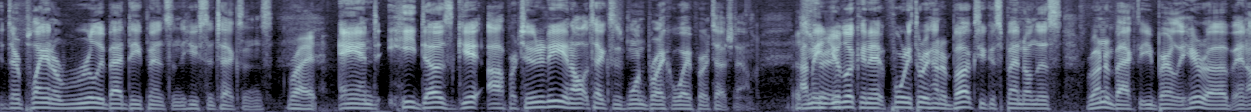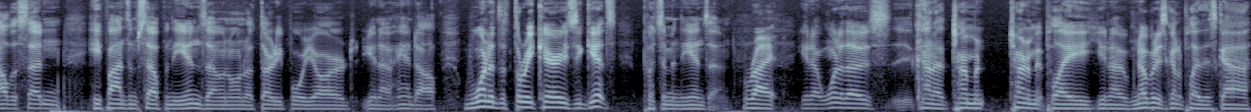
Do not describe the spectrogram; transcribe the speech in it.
they're playing a really bad defense in the Houston Texans, right. and he does get opportunity, and all it takes is one breakaway for a touchdown. That's I mean, true. you're looking at 4,300 bucks you could spend on this running back that you barely hear of, and all of a sudden he finds himself in the end zone on a 34 yard, you know, handoff. One of the three carries he gets puts him in the end zone. Right. You know, one of those uh, kind of tournament tournament play. You know, nobody's going to play this guy.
